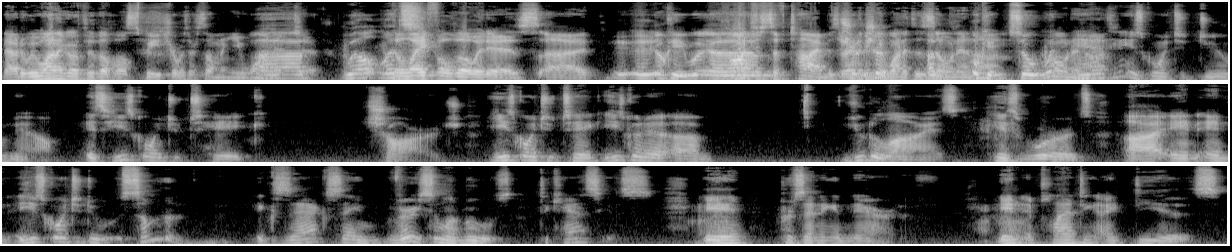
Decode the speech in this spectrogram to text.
Now, do we want to go through the whole speech, or was there something you wanted Uh, to? well, let's. Delightful though it is, uh, uh, Okay. Uh, conscious of time. Is there sure, anything sure. you wanted to Um, zone in on? okay, on? so what hone in on? Anthony is going to do now is he's going to take charge. He's going to take. He's going to um, utilize his words, uh, and and he's going to do some of the exact same, very similar moves to Cassius in presenting a narrative, in implanting ideas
